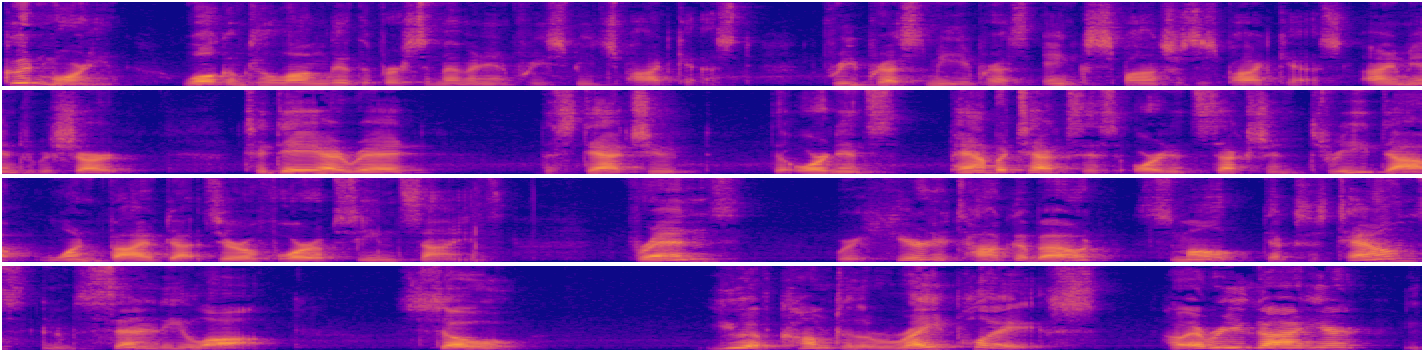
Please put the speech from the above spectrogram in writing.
Good morning. Welcome to Long Live the First Amendment and Free Speech podcast. Free Press Media Press Inc. sponsors this podcast. I'm Andrew Bouchard. Today I read the statute, the ordinance, Pampa, Texas Ordinance Section 3.15.04 Obscene Signs. Friends, we're here to talk about small Texas towns and obscenity law. So, you have come to the right place. However, you got here, you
